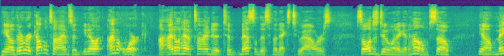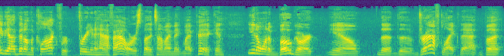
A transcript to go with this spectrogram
you know, there were a couple times, and you know what, I'm at work. I don't have time to, to mess with this for the next two hours, so I'll just do it when I get home. So, you know, maybe I've been on the clock for three and a half hours by the time I make my pick, and you don't want to bogart, you know, the the draft like that, but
